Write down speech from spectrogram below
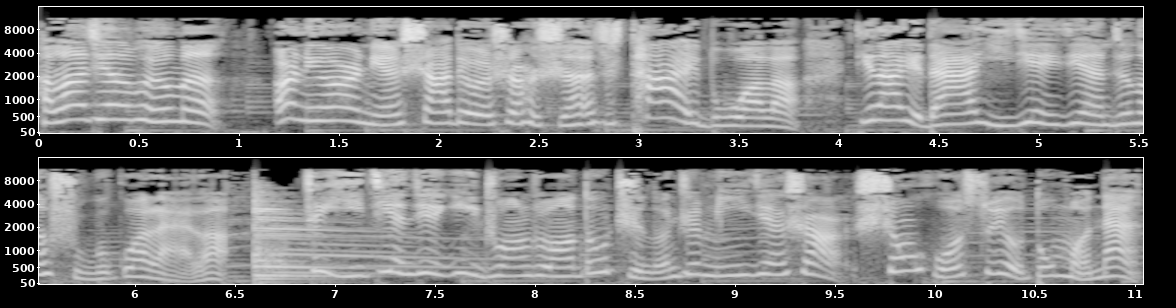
好了，亲爱的朋友们。二零二二年沙雕的事儿实在是太多了，滴答给大家一件一件，真的数不过来了。这一件件一桩桩，都只能证明一件事儿：生活虽有多磨难，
